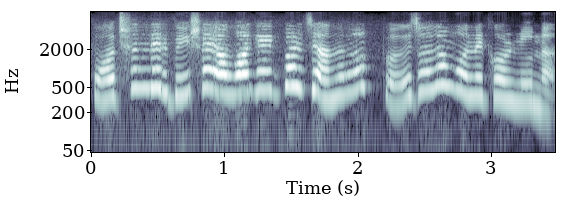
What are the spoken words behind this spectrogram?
পছন্দের বিষয় আমাকে একবার জানানোর প্রয়োজনও মনে করল না।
